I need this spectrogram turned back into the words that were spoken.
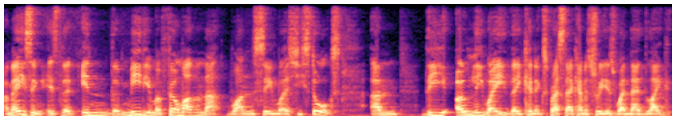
amazing is that in the medium of film, other than that one scene where she stalks, um, the only way they can express their chemistry is when they're like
